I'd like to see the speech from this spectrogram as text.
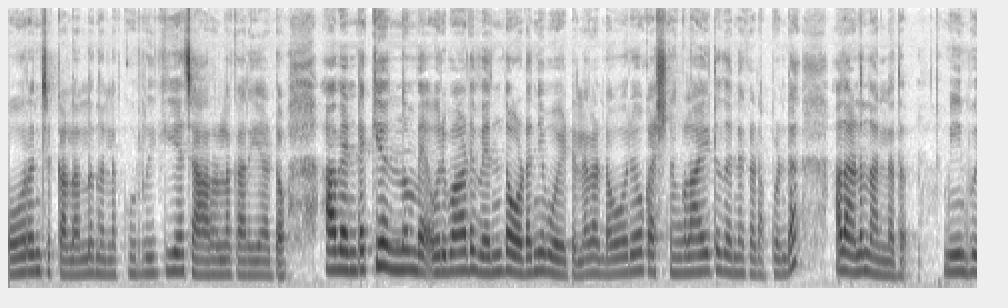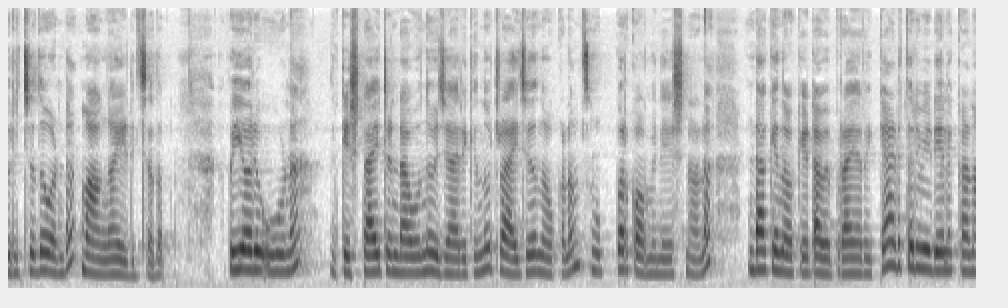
ഓറഞ്ച് കളറിൽ നല്ല കുറുകിയ ചാറുള്ള കറിയാട്ടോ. ആ വെണ്ടയ്ക്കൊന്നും ഒരുപാട് വെന്ത ഉടഞ്ഞു പോയിട്ടില്ല. കണ്ടോ? ഓരോ കഷ്ണങ്ങളായിട്ട് തന്നെ കിടപ്പുണ്ട്. അതാണ് നല്ലത്. മീൻ പൊരിച്ചത് കൊണ്ട് മാങ്ങ ഇടിച്ചത്. അപ്പോൾ ഈ ഒരു ഊണ് നിങ്ങൾക്ക് ഇഷ്ടമായിട്ടുണ്ടാവുമെന്ന് വിചാരിക്കുന്നു. ട്രൈ ചെയ്ത് നോക്കണം. സൂപ്പർ കോമ്പിനേഷനാണ്. ഉണ്ടാക്കി നോക്കിയിട്ട് അഭിപ്രായം അറിയിക്കുക. അടുത്തൊരു വീഡിയോയിൽ കാണാം.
